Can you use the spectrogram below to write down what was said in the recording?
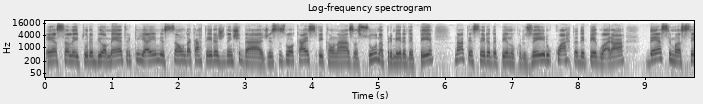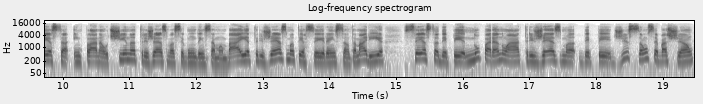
essa leitura biométrica e a emissão da carteira de identidade. Esses locais ficam na Asa Sul, na primeira DP, na terceira DP no Cruzeiro, quarta DP Guará, 16ª em Planaltina, 32ª em Samambaia, 33ª em Santa Maria, 6 DP no Paranoá, 30 DP de São Sebastião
